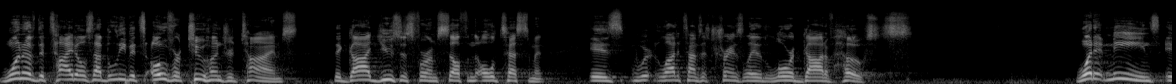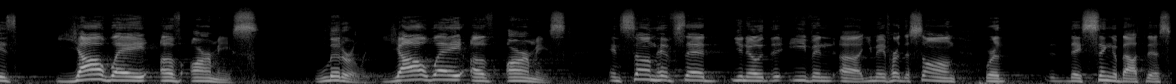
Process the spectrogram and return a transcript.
One of the titles, I believe it's over 200 times, that God uses for himself in the Old Testament is a lot of times it's translated Lord God of hosts. What it means is Yahweh of armies, literally, Yahweh of armies. And some have said, you know, even uh, you may have heard the song where they sing about this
